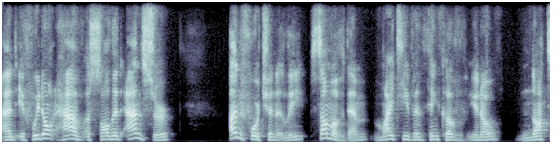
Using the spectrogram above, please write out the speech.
And if we don't have a solid answer, unfortunately some of them might even think of you know not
